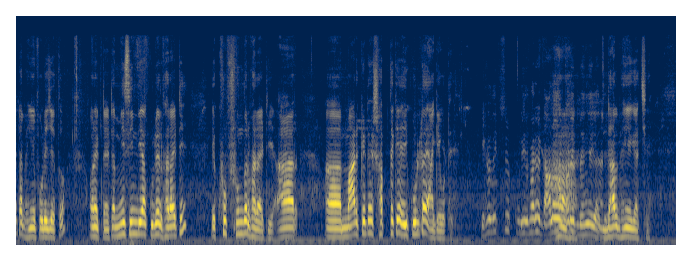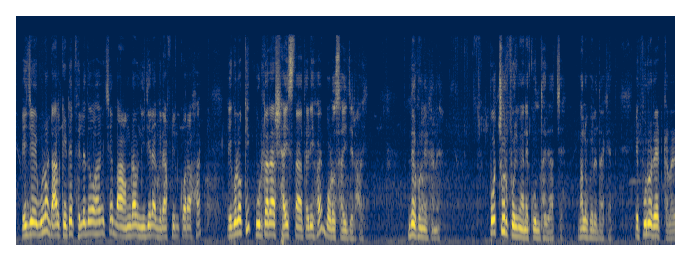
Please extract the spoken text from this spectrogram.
এটা ভেঙে পড়ে যেত অনেকটা। এটা মিস ইন্ডিয়া কুলের ভ্যারাইটি এ খুব সুন্দর ভ্যারাইটি আর মার্কেটে সব থেকে এই কুলটাই আগে ওঠে। হ্যাঁ, হ্যাঁ। ভেঙে ডাল ভেঙে গেছে। এই যে এগুলো ডাল কেটে ফেলে দেওয়া হয়েছে বা আমরাও নিজেরা গ্রাফটিং করা হয়, এগুলো কি কুলটারার সাইজ তাড়াতাড়ি হয়, বড় সাইজের হয়? দেখুন এখানে, প্রচুর পরিমাণে কুল ধরে আছে, ভালো করে দেখেন, এ পুরো রেড কালার,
